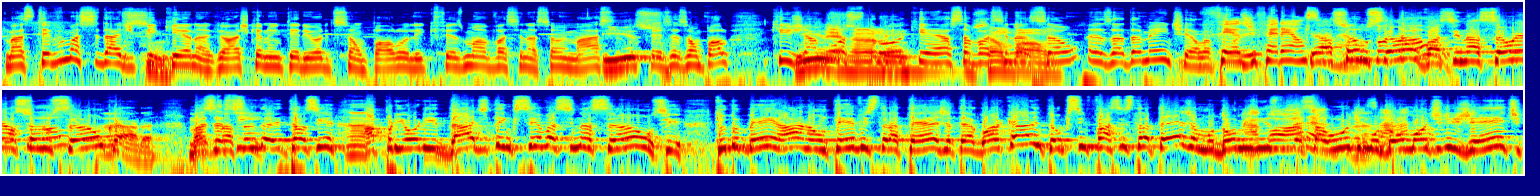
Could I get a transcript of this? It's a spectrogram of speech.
Mas teve uma cidade pequena, que eu acho que é no interior de São Paulo ali, que fez uma vacinação em massa. Isso. Não sei é São Paulo, que já Isso. mostrou Uhum. que essa São vacinação, exatamente, ela Fez foi- diferença. Que é a né? solução, total. vacinação é a Total. solução, É. cara. Mas Vacinação, assim- então assim, É. a prioridade tem que ser vacinação. Se tudo bem, ah, não teve estratégia até agora, cara, então que se faça estratégia. Mudou o ministro Agora, da Saúde, mudou um exato. monte de gente.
